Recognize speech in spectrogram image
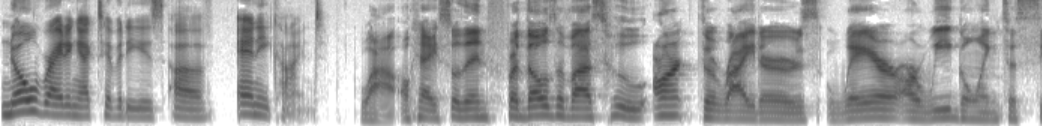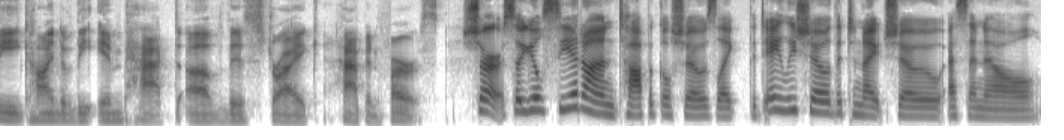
no writing activities of any kind. Wow. Okay. So then, for those of us who aren't the writers, where are we going to see kind of the impact of this strike happen first? Sure. So you'll see it on topical shows like The Daily Show, The Tonight Show, SNL,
